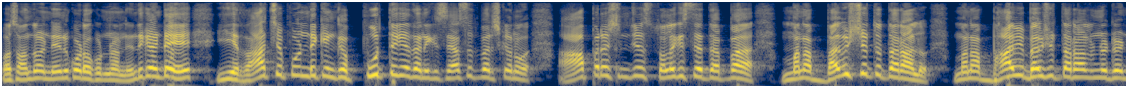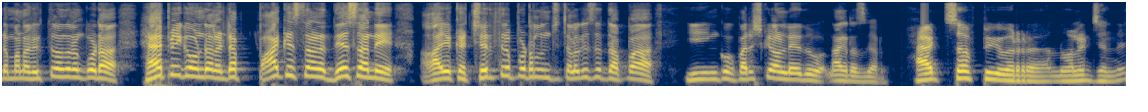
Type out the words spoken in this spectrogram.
బస్ అందులో నేను కూడా ఒకడున్నాను ఎందుకంటే ఈ రాచపుండికి ఇంకా పూర్తిగా దానికి శాశ్వత పరిష్కారం ఆపరేషన్ చేసి తొలగిస్తే తప్ప మన భవిష్యత్తు తరాలు మన భావి భవిష్యత్తు తరాలు ఉన్నటువంటి మన వ్యక్తులందరం కూడా హ్యాపీగా ఉండాలంటే పాకిస్తాన్ దేశాన్ని ఆ యొక్క చరిత్ర పుటల నుంచి తొలగిస్తే తప్ప ఈ ఇంకొక పరిష్కారం లేదు నాగరాజ్ గారు. Hats off to your knowledge అనే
